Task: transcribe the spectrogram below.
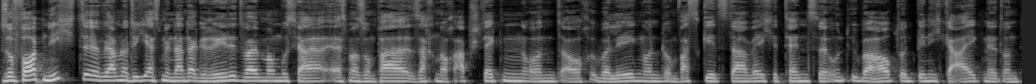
Sofort nicht. Äh, Wir haben natürlich erst miteinander geredet, weil man muss ja erstmal so ein paar Sachen auch abstecken und auch überlegen und um was geht's da, welche Tänze und überhaupt und bin ich geeignet und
